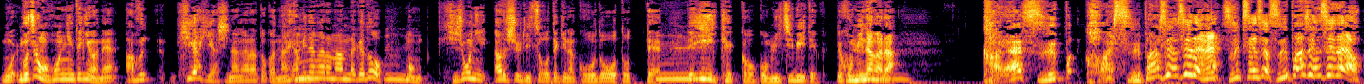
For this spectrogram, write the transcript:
もう、もちろん本人的にはね、あぶ、ヒヤヒヤしながらとか悩みながらなんだけど、もう非常にある種理想的な行動をとって、で、いい結果をこう導いていく。で、こう見ながら、これはスーパー、これスーパー先生だよね。鈴木先生はスーパー先生だよ。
